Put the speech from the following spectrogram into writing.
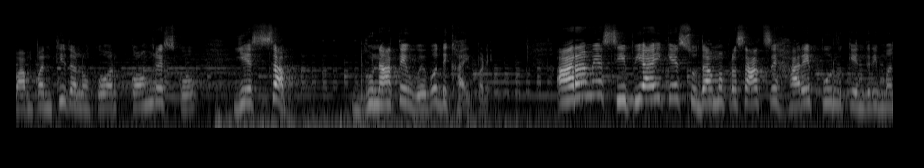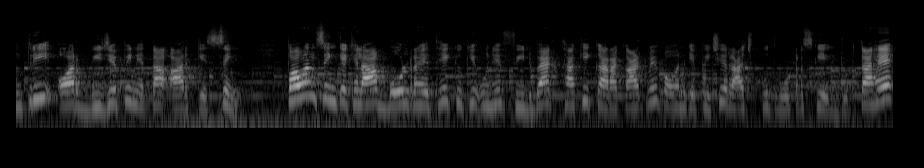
वामपंथी दलों को और कांग्रेस को ये सब भुनाते हुए वो दिखाई पड़े। आरा में सीपीआई के सुदामा प्रसाद से हारे पूर्व केंद्रीय मंत्री और बीजेपी नेता आर के सिंह। पवन सिंह के खिलाफ बोल रहे थे क्योंकि उन्हें फीडबैक था कि काराकाट में पवन के पीछे राजपूत वोटर्स की एकजुटता है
